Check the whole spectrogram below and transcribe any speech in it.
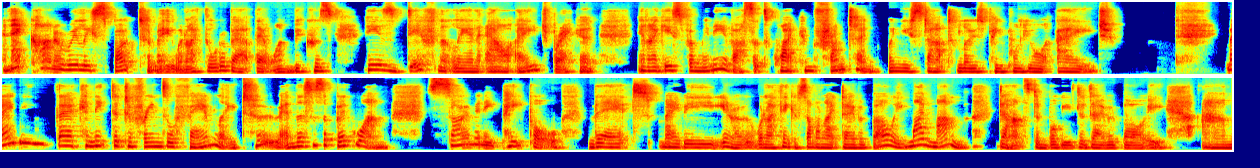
And that kind of really spoke to me when I thought about that one because he is definitely in our age bracket. And I guess for many of us, it's quite confronting when you start to lose people your age maybe they're connected to friends or family too. And this is a big one. So many people that maybe, you know, when I think of someone like David Bowie, my mum danced and boogied to David Bowie. Um,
